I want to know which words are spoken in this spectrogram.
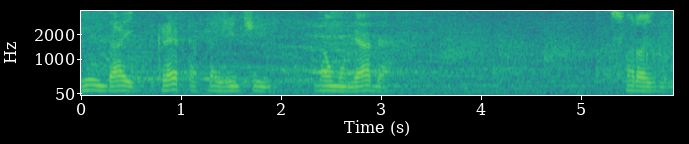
Hyundai Creta pra gente dar uma olhada os faróis dele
